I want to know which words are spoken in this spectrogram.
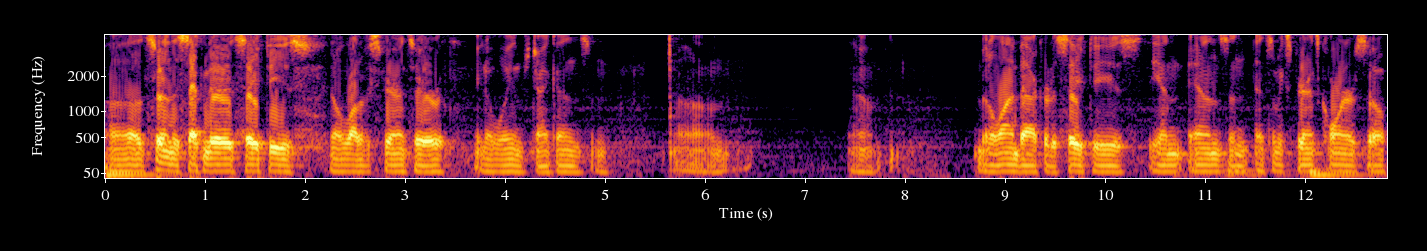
uh, certainly the secondary, the safeties, you know, a lot of experience there with, you know, Williams, Jenkins, and, um, you know, middle linebacker to safeties, the end, ends, and, and some experienced corners, so,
